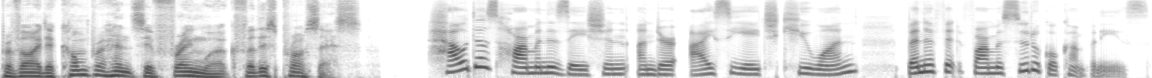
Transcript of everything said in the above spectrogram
provide a comprehensive framework for this process. How does harmonization under ICHQ1 benefit pharmaceutical companies?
